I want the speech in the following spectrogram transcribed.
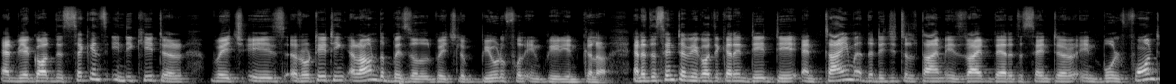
And we have got the seconds indicator, which is rotating around the bezel, which look beautiful in gradient color. And at the center, we have got the current date, day, and time. The digital time is right there at the center in bold font.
